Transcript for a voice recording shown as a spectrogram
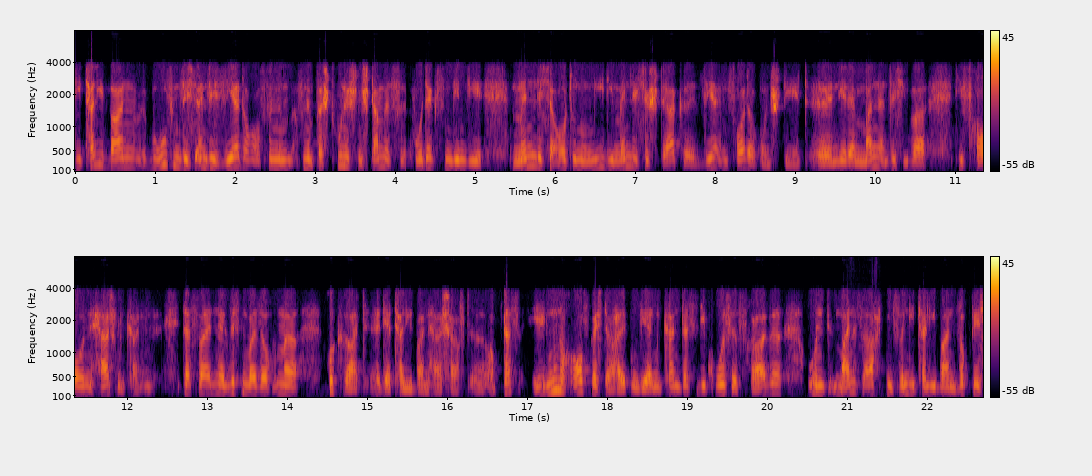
Die Taliban berufen sich eigentlich sehr doch auf einen, auf einen pashtunischen Stammeskodex, in dem die männliche Autonomie, die männliche Stärke sehr im Vordergrund steht, äh, in der der Mann an sich über die Frauen herrschen kann. Das war in einer gewissen Weise auch immer Rückgrat äh, der Taliban-Herrschaft. Äh, ob das nur noch aufrechterhalten werden kann, das ist die große Frage. Und meines Erachtens, wenn die Taliban wirklich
